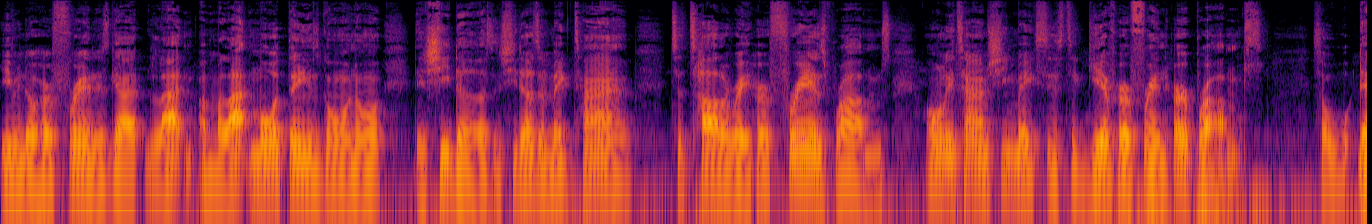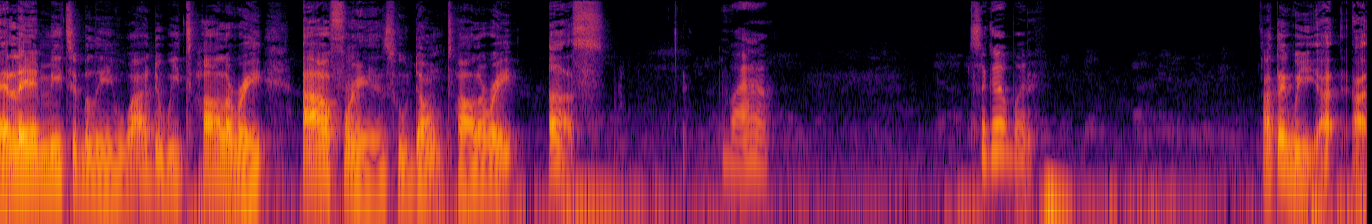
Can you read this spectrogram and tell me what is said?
even though her friend has got a lot a lot more things going on than she does, and she doesn't make time to tolerate her friend's problems. Only time she makes is to give her friend her problems. So that led me to believe why do we tolerate our friends who don't tolerate us? Wow. It's a good one. I think we I, I,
